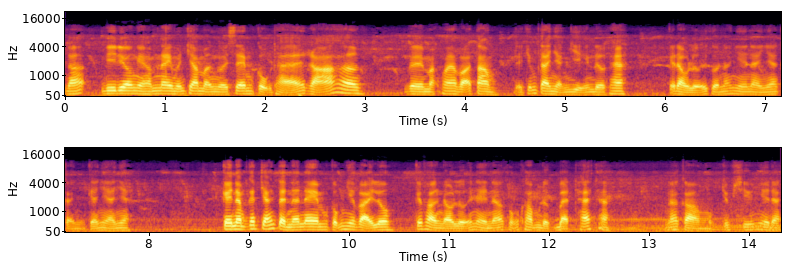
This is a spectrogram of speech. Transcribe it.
Đó video ngày hôm nay vẫn cho mọi người xem cụ thể rõ hơn về mặt hoa vỏ tầm để chúng ta nhận diện được ha. Cái đầu lưỡi của nó như thế này nha cả, cả nhà nha cây năm cánh trắng tình anh em cũng như vậy luôn. Cái phần đầu lưỡi này nó cũng không được bệt hết ha. Nó còn một chút xíu như đây.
